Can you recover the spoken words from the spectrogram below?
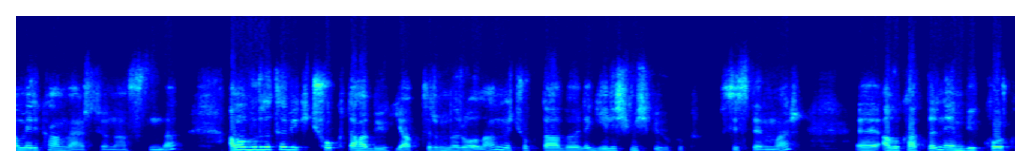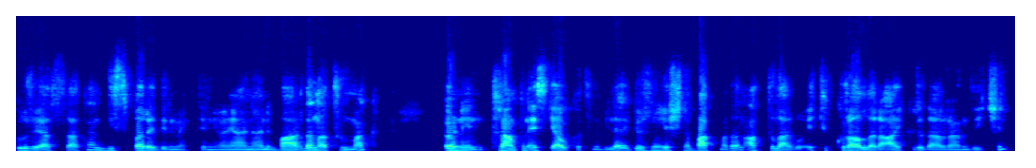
Amerikan versiyonu aslında. Ama burada tabii ki çok daha büyük yaptırımları olan ve çok daha böyle gelişmiş bir hukuk sistemi var. E, avukatların en büyük korkulu rüyası zaten dispar edilmek deniyor. Yani hani bardan atılmak. Örneğin Trump'ın eski avukatını bile gözünün yaşına bakmadan attılar bu etik kurallara aykırı davrandığı için.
